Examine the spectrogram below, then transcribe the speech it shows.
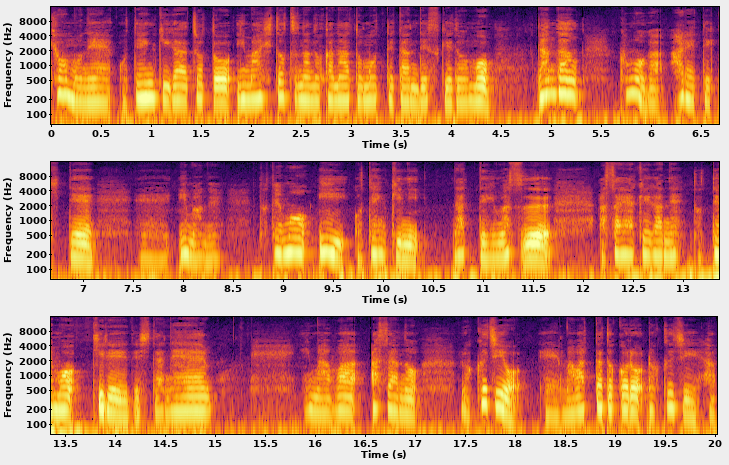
今日もねお天気がちょっと今一つなのかなと思ってたんですけどもだんだん雲が晴れてきて、えー、今ねてもいいお天気になっています。朝焼けがねとっても綺麗でしたね。今は朝の6時を、えー、回ったところ6時8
